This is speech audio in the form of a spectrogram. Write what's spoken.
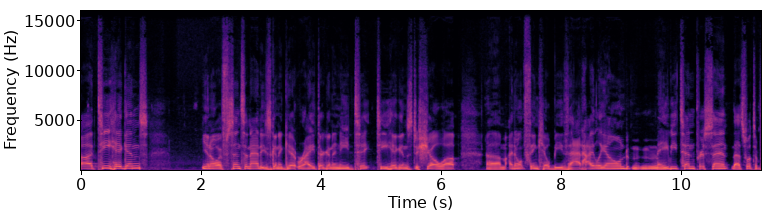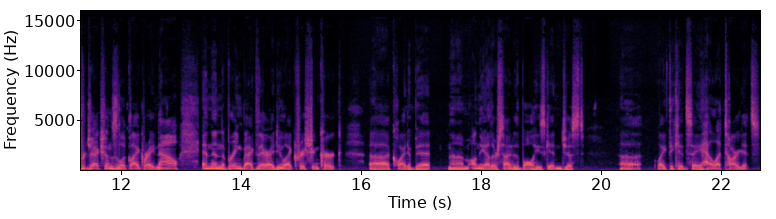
Uh, Tee Higgins, you know, if Cincinnati's going to get right, they're going to need T-, Tee Higgins to show up. Um, I don't think he'll be that highly owned, m- maybe 10%. That's what the projections look like right now. And then the bring back there, I do like Christian Kirk uh, quite a bit. Um, on the other side of the ball, he's getting just, uh, like the kids say, hella targets.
